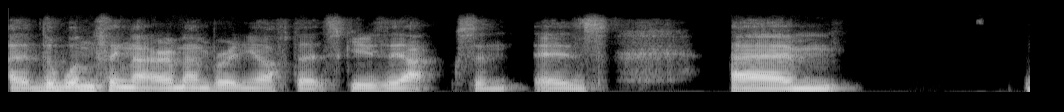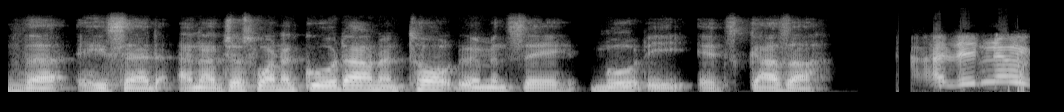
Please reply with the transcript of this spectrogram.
Uh, the one thing that I remember, and you have to excuse the accent, is um, that he said, and I just want to go down and talk to him and say, Moaty, it's Gazza. I did not know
